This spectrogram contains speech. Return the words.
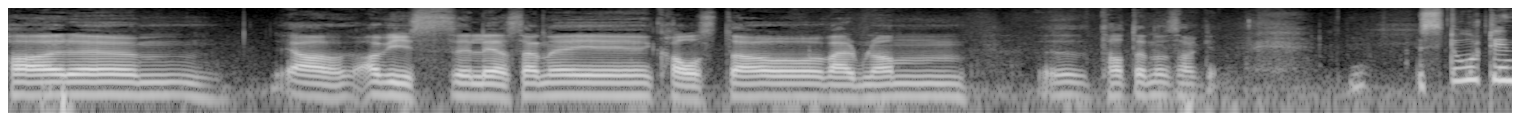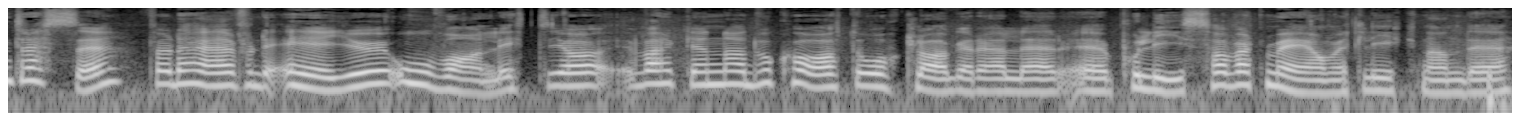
har eh, ja, avisleserne i Karlstad og Värmland eh, tatt denne saken? Stort intresse för det här, för det är ju ovanligt. Jag, varken advokat, åklagare eller eh, polis har varit med om ett liknande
